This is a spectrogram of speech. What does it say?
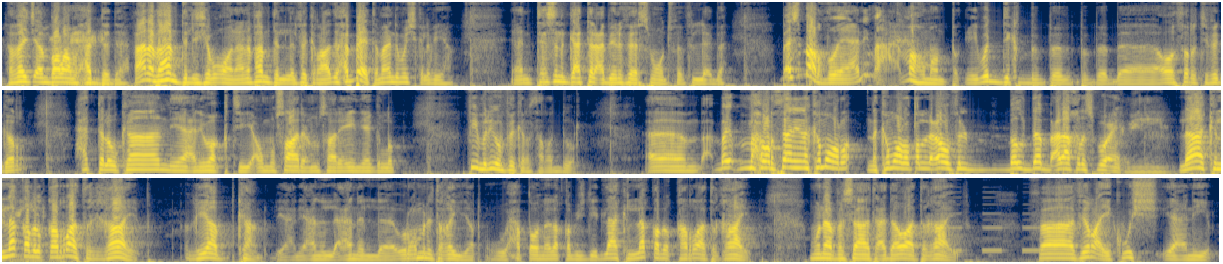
ففجأة مباراة محددة. فأنا فهمت اللي يبغونه أنا فهمت الفكرة هذه وحبيتها ما عندي مشكلة فيها. يعني تحس إنك قاعد تلعب Universe Mode في اللعبة. بس برضو يعني ما, ما هو منطقي. ودك ب authority figure حتى لو كان يعني وقتي أو مصارع المصارعين يقلب. في مليون فكرة ترى تدور. محور ثاني ناكامورا. ناكامورا طلعوه في ال build up على آخر أسبوعين. لكن لقب القارات غايب. غياب كامل. يعني عن ال عن ال ورغم إنه تغير وحطوا لنا لقب جديد لكن لقب القارات غايب. منافسات عداوات غايب. ففي رأيك وش يعني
